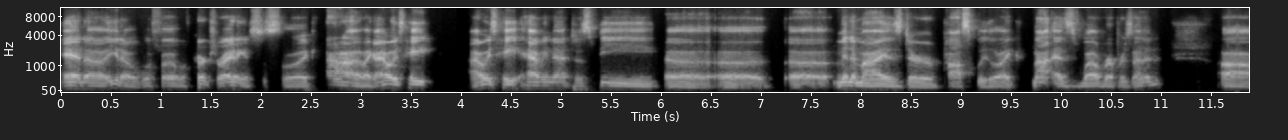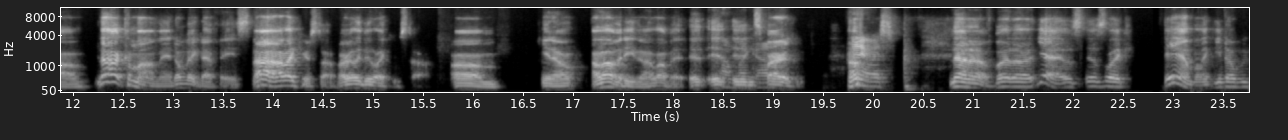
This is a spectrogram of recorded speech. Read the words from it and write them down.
and uh you know with uh, with kirk's writing it's just like ah like i always hate i always hate having that just be uh uh, uh minimized or possibly like not as well represented. Um no come on man don't make that face. Nah, i like your stuff. I really do like your stuff. Um you know i love it even i love it it, it, Oh it my inspires me Huh? Anyways, no, no, no. But uh, yeah, it was it was like, damn, like you know, we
